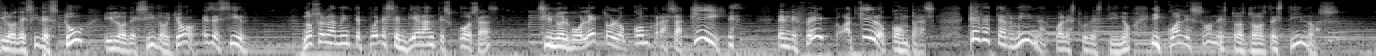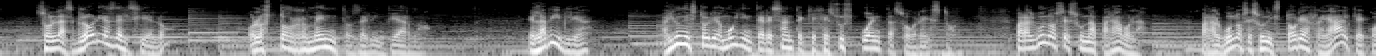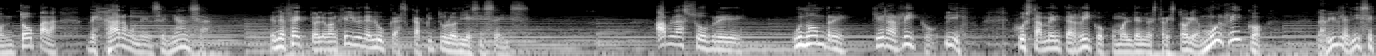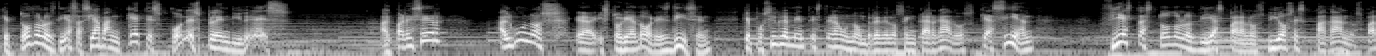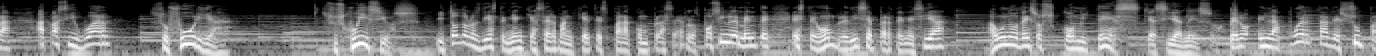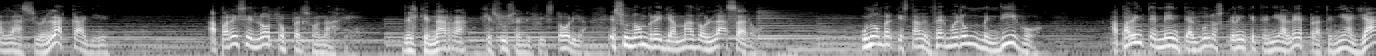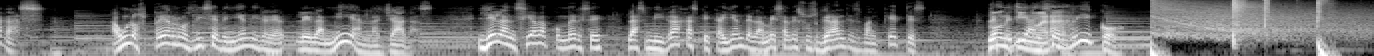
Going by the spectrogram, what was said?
Y lo decides tú y lo decido yo. Es decir, no solamente puedes enviar antes cosas, sino el boleto lo compras aquí. En efecto, aquí lo compras. ¿Qué determina cuál es tu destino y cuáles son estos dos destinos? ¿Son las glorias del cielo o los tormentos del infierno? En la Biblia hay una historia muy interesante que Jesús cuenta sobre esto. Para algunos es una parábola, para algunos es una historia real que contó para dejar una enseñanza. En efecto, el Evangelio de Lucas capítulo 16 habla sobre un hombre que era rico y justamente rico como el de nuestra historia, muy rico. La Biblia dice que todos los días hacía banquetes con esplendidez. Al parecer, algunos eh, historiadores dicen que posiblemente este era un hombre de los encargados que hacían fiestas todos los días para los dioses paganos, para apaciguar su furia, sus juicios, y todos los días tenían que hacer banquetes para complacerlos. Posiblemente este hombre, dice, pertenecía a uno de esos comités que hacían eso. Pero en la puerta de su palacio, en la calle, aparece el otro personaje del que narra Jesús en su historia. Es un hombre llamado Lázaro, un hombre que estaba enfermo, era un mendigo. Aparentemente algunos creen que tenía lepra, tenía llagas. Aún los perros, dice, venían y le, lamían las llagas. Y él ansiaba comerse las migajas que caían de la mesa de sus grandes banquetes. Le pedía a ese rico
